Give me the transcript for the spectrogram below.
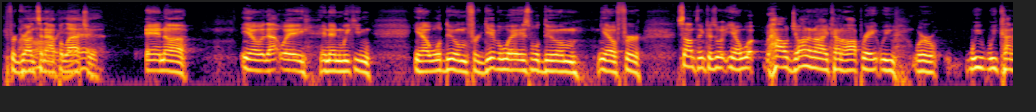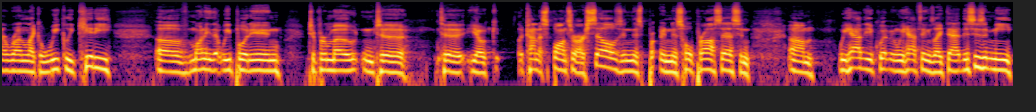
for Grunts in Oh, Appalachia, yeah. and uh, you know that way, and then we can, you know, we'll do them for giveaways. We'll do them, you know, for something because you know what how John and I kind of operate. We we're we we kind of run like a weekly kitty of money that we put in to promote and to to you know kind of sponsor ourselves in this in this whole process and um, we have the equipment we have things like that this isn't me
